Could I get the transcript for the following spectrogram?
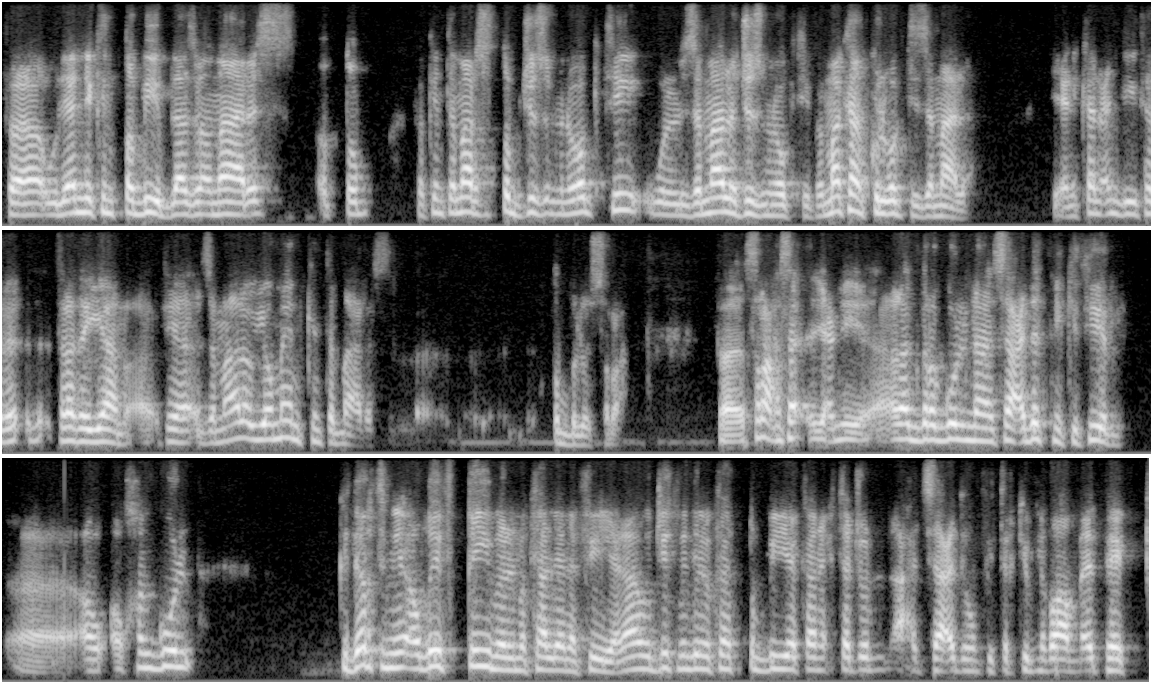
ف ولأني كنت طبيب لازم أمارس الطب. فكنت أمارس الطب جزء من وقتي والزمالة جزء من وقتي. فما كان كل وقتي زمالة. يعني كان عندي ثلاث أيام فيها زمالة ويومين كنت أمارس طب الأسرة. فصراحة يعني أقدر أقول إنها ساعدتني كثير أو أو خلينا نقول قدرت إني أضيف قيمة للمكان اللي أنا فيه يعني أنا جيت من الوكالات الطبية كانوا يحتاجون أحد يساعدهم في تركيب نظام إيبك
